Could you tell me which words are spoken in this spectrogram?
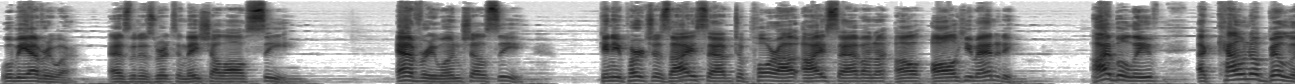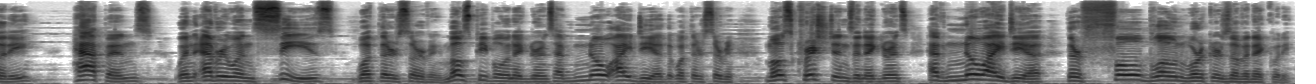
will be everywhere as it is written they shall all see. Everyone shall see can you purchase salve to pour out salve on all, all humanity? I believe accountability happens when everyone sees what they're serving. Most people in ignorance have no idea that what they're serving. Most Christians in ignorance have no idea they're full-blown workers of iniquity.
